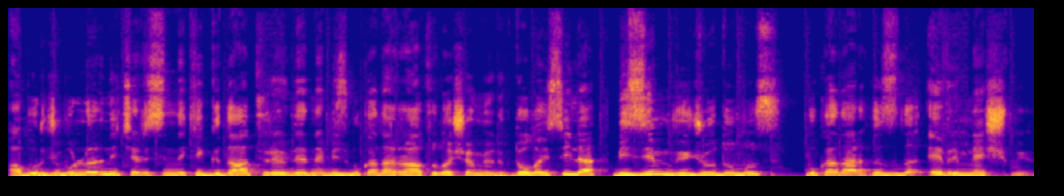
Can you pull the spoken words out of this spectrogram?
abur cuburların içerisindeki gıda türevlerine biz bu kadar rahat ulaşamıyorduk. Dolayısıyla bizim vücudumuz bu kadar hızlı evrimleşmiyor.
